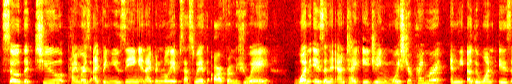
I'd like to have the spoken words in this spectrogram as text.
So the two primers I've been using and I've been really obsessed with are from Jouer. One is an anti-aging moisture primer and the other one is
